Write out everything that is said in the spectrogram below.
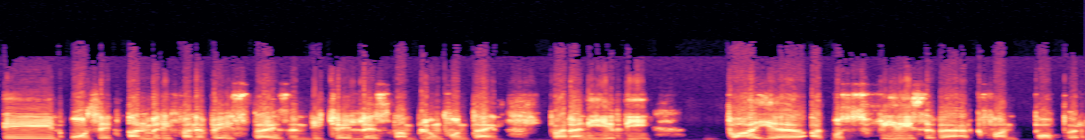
En ons het Anmarie van der Westhuizen, die cellist van Bloemfontein, wat dan hierdie baie atmosferiese werk van Popper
